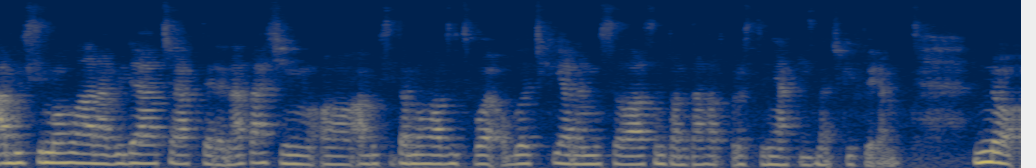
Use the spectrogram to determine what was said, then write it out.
abych si mohla na videa třeba, které natáčím, uh, abych si tam mohla vzít svoje oblečky a nemusela jsem tam tahat prostě nějaký značky firm. No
